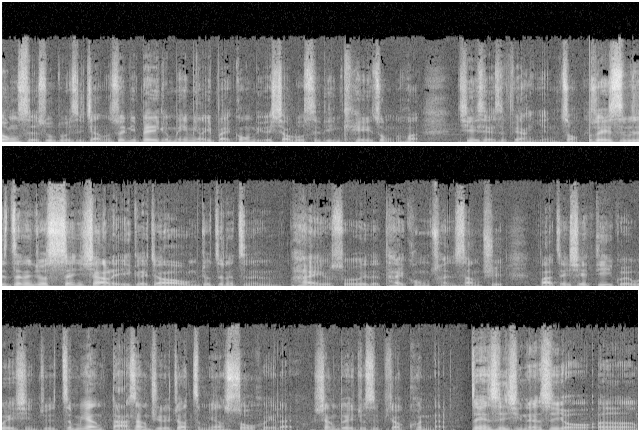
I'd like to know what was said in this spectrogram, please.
终始的速度也是这样的。所以你被一个每秒一百公里的小螺丝钉 K 中的话，其实也是非常严重。所以是不是真的就剩下了一个叫，我们就真的只能派所谓的太空船上去，把这些低轨卫星就是怎么样打上去的，就要怎么样收回来，相对就是比较困难。这件事情呢，是有呃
